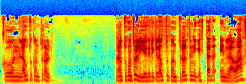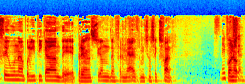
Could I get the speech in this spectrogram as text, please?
con el autocontrol. Con el autocontrol, y yo creo que el autocontrol tiene que estar en la base de una política de prevención de enfermedades de transmisión sexual. Infección.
